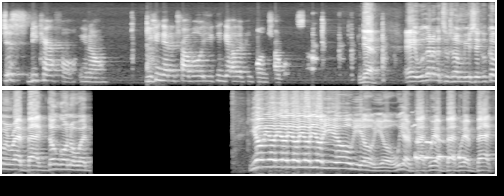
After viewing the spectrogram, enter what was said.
just be careful. You know, you can get in trouble. You can get other people in trouble. So, Yeah. Hey, we're gonna go to some music. We're coming right back. Don't go nowhere. Yo, yo, yo, yo, yo, yo, yo, yo, yo. We are back. We are back. We are back.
